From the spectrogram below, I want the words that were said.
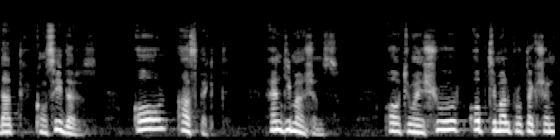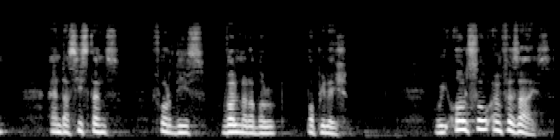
that considers all aspects and dimensions or to ensure optimal protection and assistance for this vulnerable population. We also emphasize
